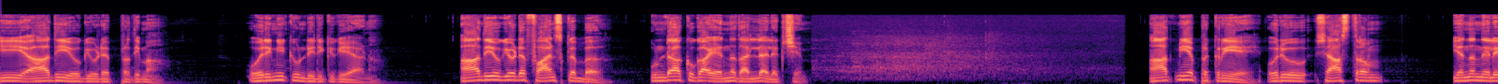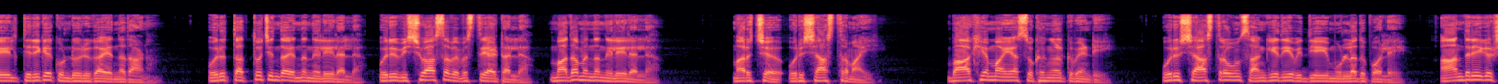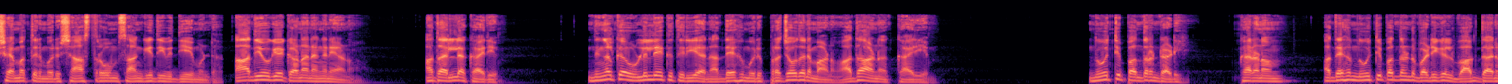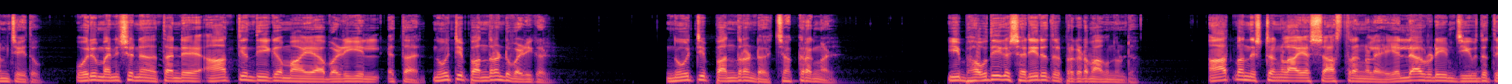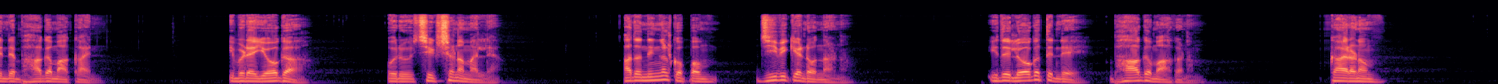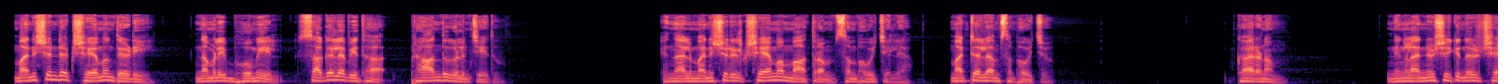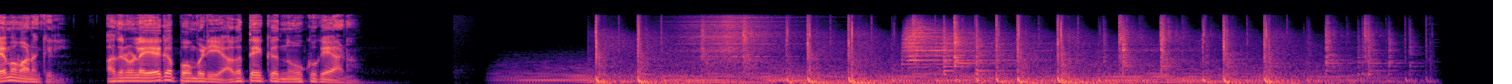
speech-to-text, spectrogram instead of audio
ഈ ആദിയോഗിയുടെ പ്രതിമ ഒരുങ്ങിക്കൊണ്ടിരിക്കുകയാണ്. ആദിയോഗിയുടെ fans club ഉണ്ടാക്കുക എന്നതല്ല ലക്ഷ്യം. ആത്മീയ പ്രക്രിയയെ ഒരു ശാസ്ത്രം എന്ന നിലയിൽ തിരികെ കൊണ്ടുവരിക എന്നതാണ്. ഒരു തത്വചിന്ത എന്ന നിലയിലല്ല ഒരു വിശ്വാസ വ്യവസ്ഥയായിട്ടല്ല മതമെന്ന നിലയിലല്ല. മറിച്ച് ഒരു ശാസ്ത്രമായി. ബാഹ്യമായ സുഖങ്ങൾക്ക് വേണ്ടി ഒരു ശാസ്ത്രവും സാങ്കേതിക വിദ്യയും ഉള്ളതുപോലെ ആന്തരിക ക്ഷേമത്തിനും ഒരു ശാസ്ത്രവും സാങ്കേതിക വിദ്യയുമുണ്ട് ആദ്യോഗിയെ കാണാൻ അങ്ങനെയാണോ? അതല്ല കാര്യം. നിങ്ങൾക്ക് ഉള്ളിലേക്ക് തിരിയാൻ അദ്ദേഹം ഒരു പ്രചോദനമാണോ? അതാണ് കാര്യം. നൂറ്റി പന്ത്രണ്ട് അടി. കാരണം അദ്ദേഹം നൂറ്റി പന്ത്രണ്ട് വഴികൾ വാഗ്ദാനം ചെയ്തു. ഒരു മനുഷ്യന് തന്റെ ആത്യന്തികമായ വഴിയിൽ എത്താൻ നൂറ്റി പന്ത്രണ്ട് വഴികൾ. നൂറ്റി പന്ത്രണ്ട് ചക്രങ്ങൾ. ഈ ഭൗതിക ശരീരത്തിൽ പ്രകടമാകുന്നുണ്ട്. ആത്മനിഷ്ഠങ്ങളായ ശാസ്ത്രങ്ങളെ എല്ലാവരുടെയും ജീവിതത്തിന്റെ ഭാഗമാക്കാൻ ഇവിടെ യോഗ ഒരു ശിക്ഷണമല്ല. അത് നിങ്ങൾക്കൊപ്പം ജീവിക്കേണ്ട ഒന്നാണ്. ഇത് ലോകത്തിന്റെ ഭാഗമാകണം. കാരണം മനുഷ്യന്റെ ക്ഷേമം തേടി നമ്മൾ ഈ ഭൂമിയിൽ സകലവിധ ഭ്രാന്തുകളും ചെയ്തു. എന്നാൽ മനുഷ്യരിൽ ക്ഷേമം മാത്രം സംഭവിച്ചില്ല. മറ്റെല്ലാം സംഭവിച്ചു. കാരണം നിങ്ങൾ അന്വേഷിക്കുന്നൊരു ക്ഷേമമാണെങ്കിൽ അതിനുള്ള ഏക പോംവഴി അകത്തേക്ക് നോക്കുകയാണ്.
